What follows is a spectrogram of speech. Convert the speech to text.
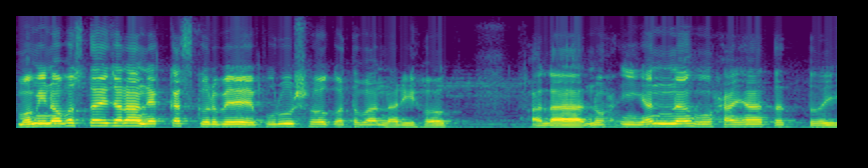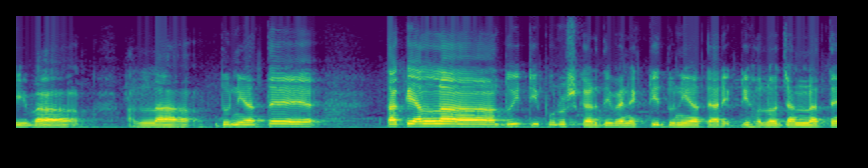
মমিন অবস্থায় যারা নেক কাজ করবে, পুরুষ হোক অথবা নারী হোক, ফালা নুহিয়ান্নাহু হায়াতাত তৈবা আল্লাহ দুনিয়াতে, তাকে আল্লাহ দুইটি পুরস্কার দিবেন, একটি দুনিয়াতে আর একটি হলো জান্নাতে।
